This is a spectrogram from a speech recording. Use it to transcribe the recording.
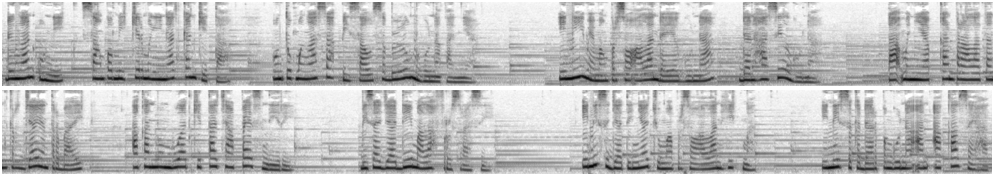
Dengan unik, sang pemikir mengingatkan kita untuk mengasah pisau sebelum menggunakannya. Ini memang persoalan daya guna dan hasil guna. Tak menyiapkan peralatan kerja yang terbaik akan membuat kita capek sendiri. Bisa jadi malah frustrasi. Ini sejatinya cuma persoalan hikmat. Ini sekedar penggunaan akal sehat.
